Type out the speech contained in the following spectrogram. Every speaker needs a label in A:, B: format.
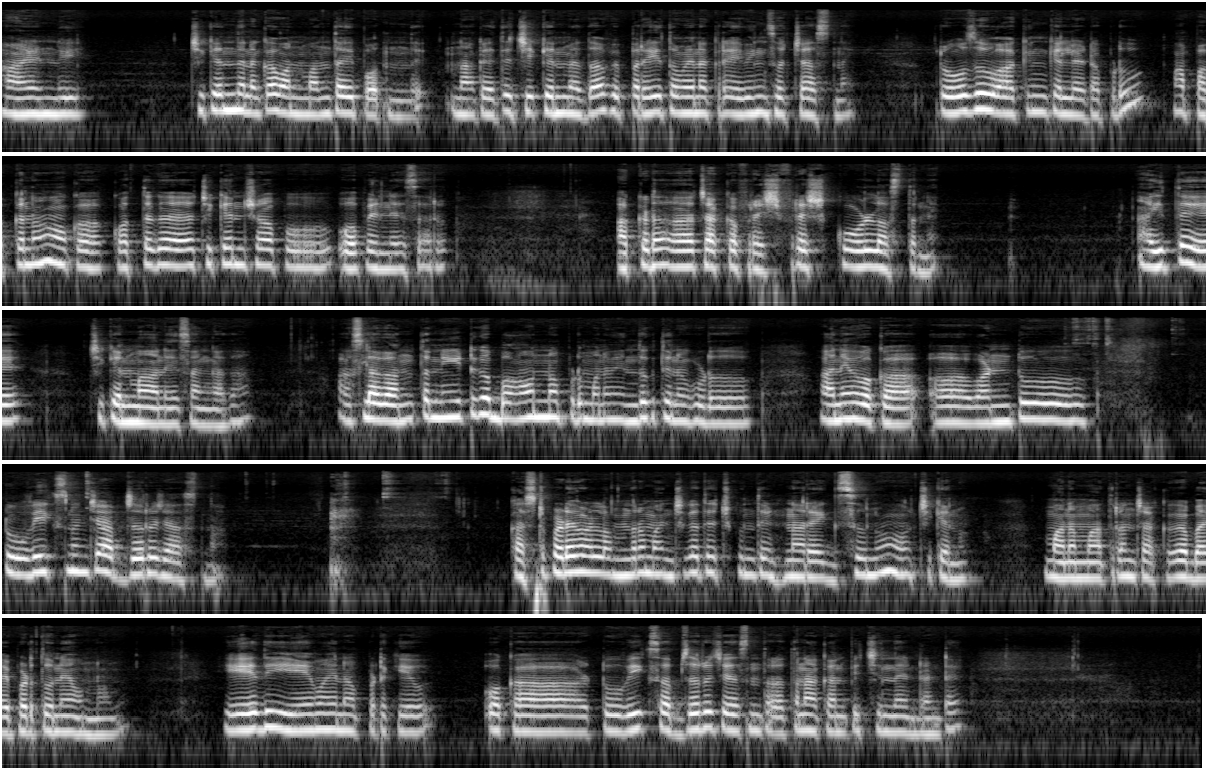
A: Hi అండి. Chicken తినక one month అయిపోతుంది. నాకైతే చికెన్ మీద విపరీతమైన క్రేవింగ్స్ వచ్చేస్తున్నాయి. రోజు వాకింగ్కి వెళ్ళేటప్పుడు మా పక్కన ఒక కొత్తగా చికెన్ షాపు ఓపెన్ చేశారు. అక్కడ చక్క ఫ్రెష్ ఫ్రెష్ కోళ్ళు వస్తున్నాయి. అయితే చికెన్ మానేసాం కదా. అసలు అవి అంత నీట్గా బాగున్నప్పుడు మనం ఎందుకు తినకూడదు అని ఒక వన్ టు టూ వీక్స్ నుంచి అబ్జర్వ్ చేస్తున్నాను కష్టపడే వాళ్ళందరూ మంచిగా తెచ్చుకుని తింటున్నారు ఎగ్స్ను చికెన్. మనం మాత్రం చక్కగా భయపడుతూనే ఉన్నాము. ఏది ఏమైనప్పటికీ ఒక టూ వీక్స్ అబ్జర్వ్ చేసిన తర్వాత నాకు అనిపించింది ఏంటంటే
